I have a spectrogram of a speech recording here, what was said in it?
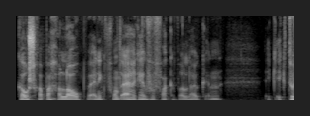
kooschappen gaan lopen en ik vond eigenlijk heel veel vakken wel leuk. En ik, ik, toen,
